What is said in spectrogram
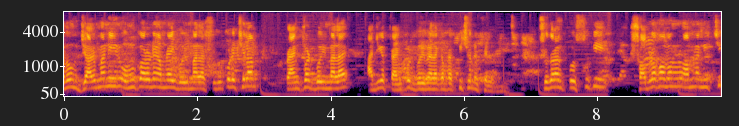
এবং জার্মানির অনুকরণে আমরা এই বইমেলা শুরু করেছিলাম, ফ্র্যাঙ্কফার্ট বইমেলায়। আজকে ফ্র্যাঙ্কফার্ট বইমেলাকে আমরা পিছনে ফেলে দিয়েছি সুতরাং প্রস্তুতি সব রকম আমরা নিচ্ছি,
